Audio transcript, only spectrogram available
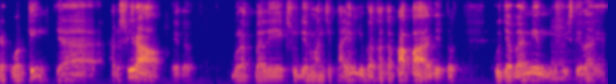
networking ya harus viral gitu. Bolak balik Sudirman Citayam juga kagak apa gitu. Gue jabanin gitu istilahnya.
